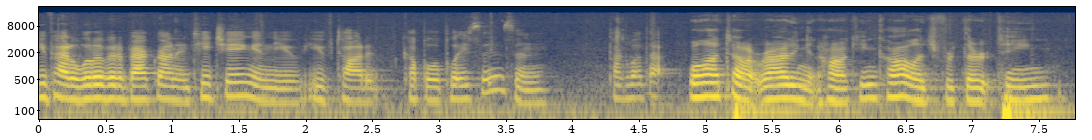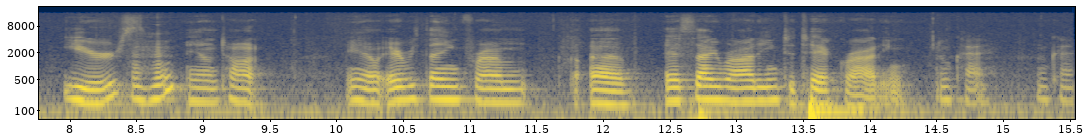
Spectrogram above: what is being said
You've had a little bit of background in teaching, and you've, you've taught at a couple of places, and talk about that. Well, I taught writing at Hocking College for 13 years, Mhm. and taught, you know, everything from uh, essay writing to tech writing. Okay, okay.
